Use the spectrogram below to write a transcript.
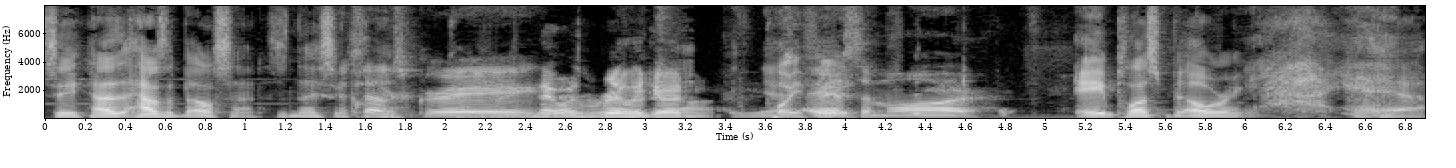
See, how, how's the bell sound? It's nice and It clear. sounds great. That was really good. Oh, yeah. Play. ASMR. A plus bell ring. Ah, Yeah.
